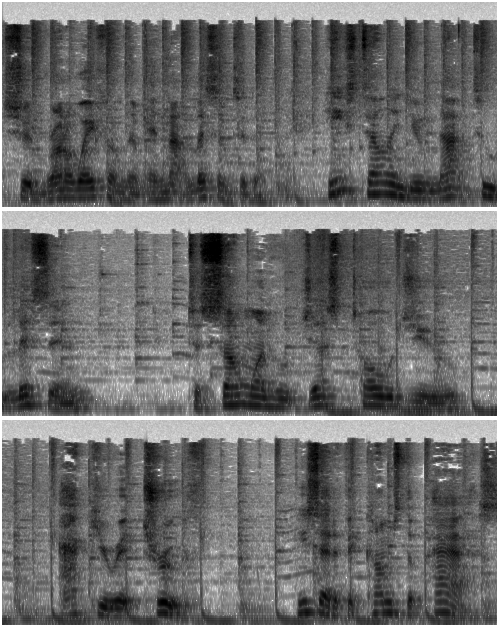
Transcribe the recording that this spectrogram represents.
should run away from them and not listen to them. He's telling you not to listen to someone who just told you accurate truth. He said if it comes to pass,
